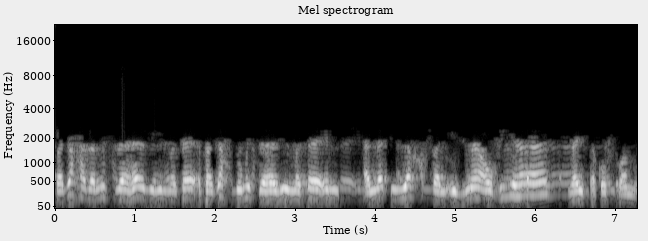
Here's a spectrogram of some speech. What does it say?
فجحد مثل هذه المسائل فجحدوا مثل هذه المسائل التي يخفى الإجماع فيها ليس كفرا.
